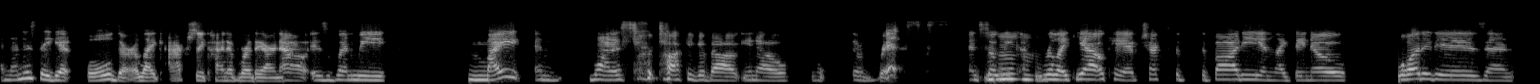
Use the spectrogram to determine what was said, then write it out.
And then as they get older, like actually kind of where they are now, is when we might and want to start talking about, you know, the risks. And so mm-hmm. we we're like, yeah, okay, I've checked the, the body and like they know what it is and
